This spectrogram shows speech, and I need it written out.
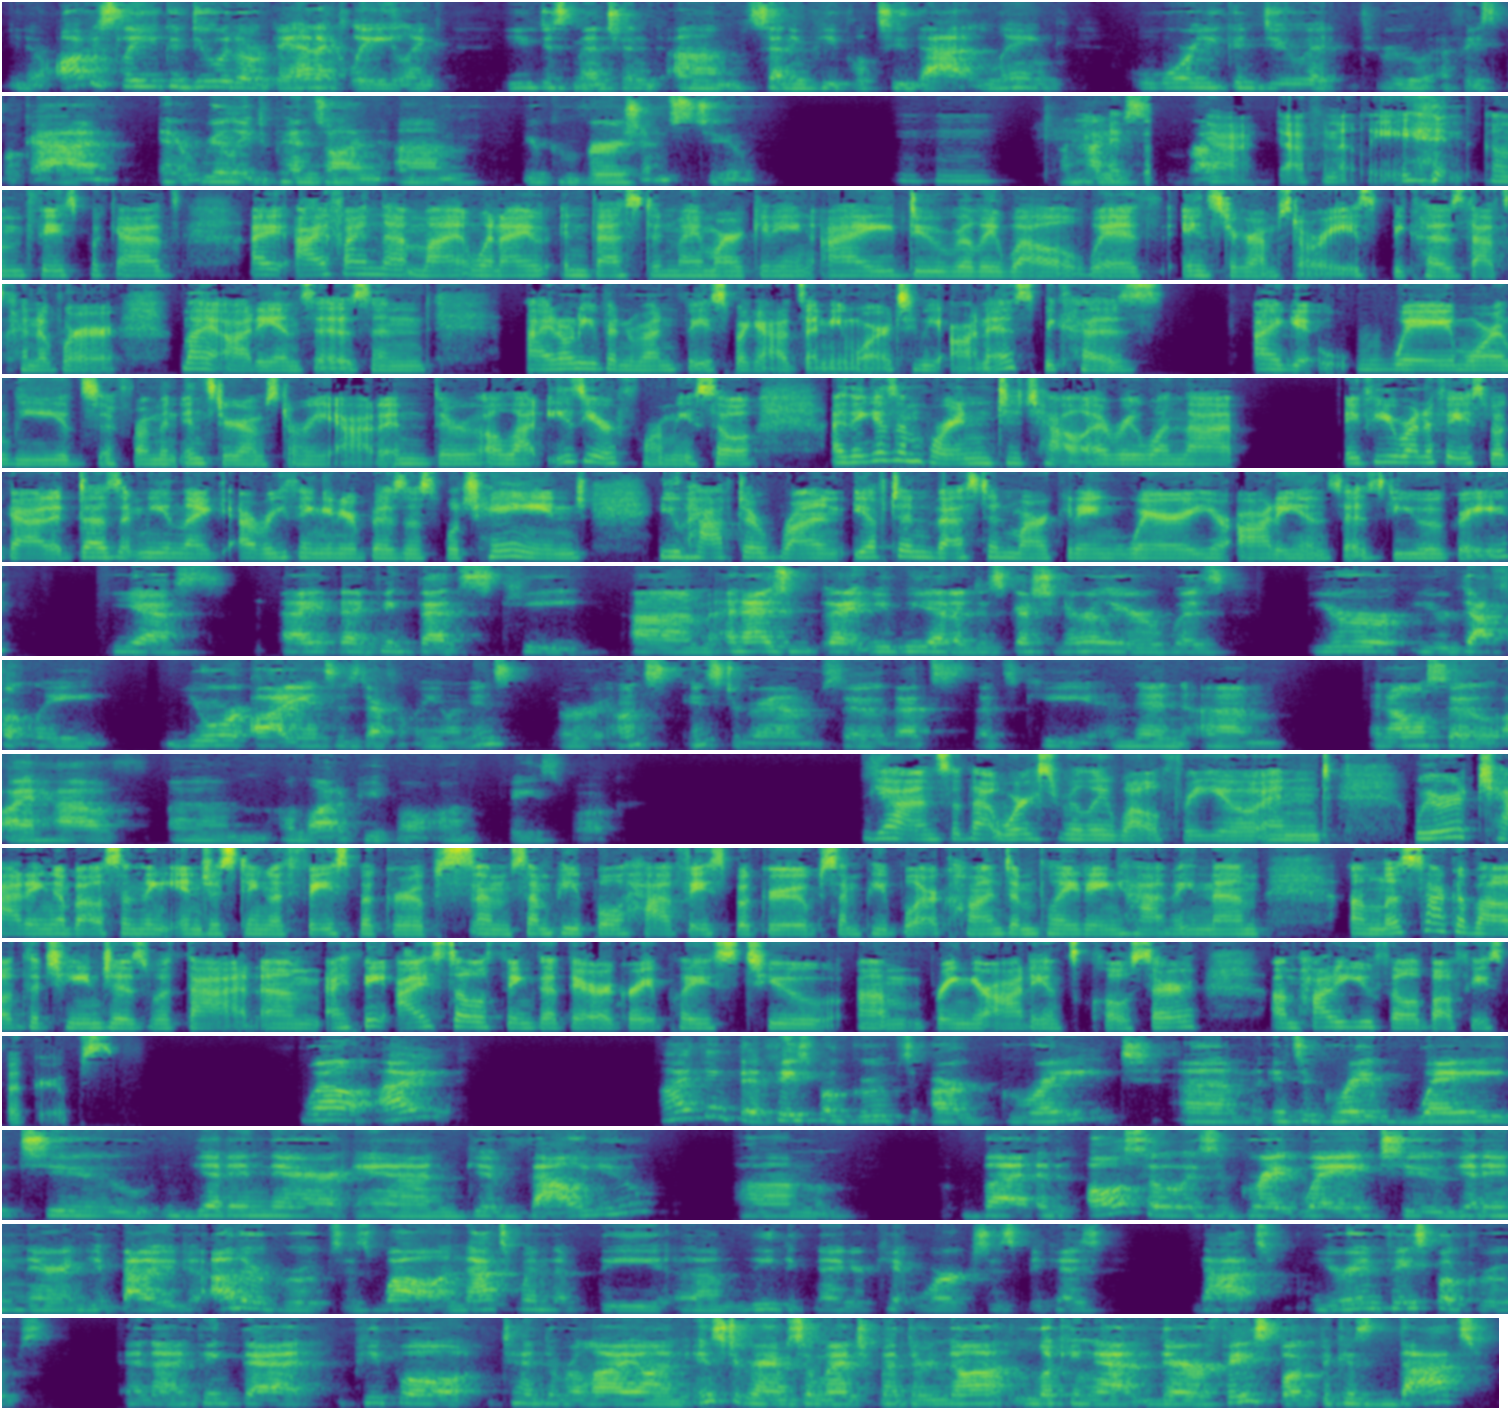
you know obviously you could do it organically like you just mentioned um, sending people to that link or you could do it through a facebook ad and it really depends on um, your conversions too mm-hmm on how you set Yeah, definitely. um, Facebook ads. I, I find that my when I invest in my marketing, I do really well with Instagram stories because that's kind of where my audience is. And I don't even run Facebook ads anymore, to be honest, because I get way more leads from an Instagram story ad and they're a lot easier for me. So I think it's important to tell everyone that if you run a Facebook ad, it doesn't mean like everything in your business will change. You have to run, you have to invest in marketing where your audience is. Do you agree? Yes, I, I think that's key. Um, and as uh, you, we had a discussion earlier, was you're you're definitely your audience is definitely on Inst- or on Instagram, so that's that's key. And then um, and also I have um, a lot of people on Facebook. Yeah, and so that works really well for you. And we were chatting about something interesting with Facebook groups. Um, some people have Facebook groups, some people are contemplating having them. Um, let's talk about the changes with that. Um, I think I still think that they're a great place to um, bring your audience closer. Um, how do you feel about Facebook groups? Well, I I think that Facebook groups are great. Um, it's a great way to get in there and give value um, but it also is a great way to get in there and give value to other groups as well. And that's when the, the um, lead igniter kit works is because that's you're in Facebook groups. And I think that people tend to rely on Instagram so much, but they're not looking at their Facebook because that's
